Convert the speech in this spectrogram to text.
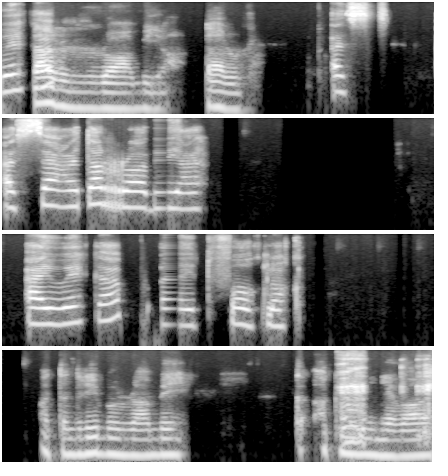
wake up الرابعة تر الس- الساعة الرابعة I wake up at 4 o'clock التدريب الرابع ك- أكمل الجواب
